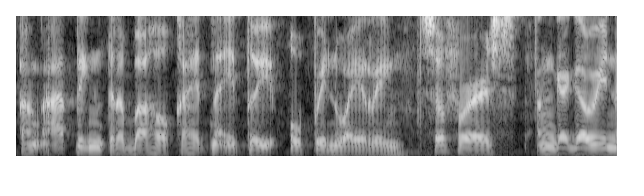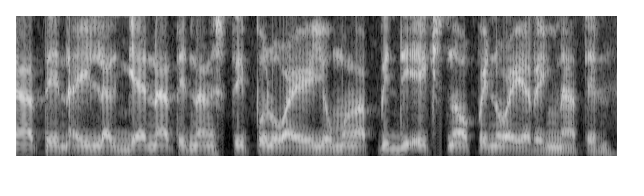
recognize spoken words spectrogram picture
ang ating trabaho kahit na ito'y open wiring. So first, ang gagawin natin ay lagyan natin ng staple wire yung mga PDX na open wiring natin.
